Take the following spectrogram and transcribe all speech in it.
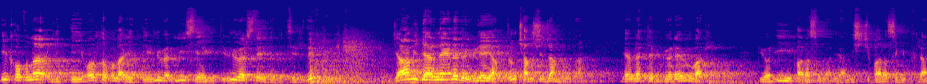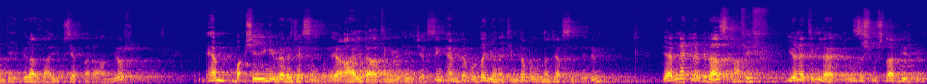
ilkokula gitti, ortaokula gitti, liseye gitti, üniversiteyi de bitirdi. Cami derneğine de üye yaptım, çalışacağım burada. Devlette bir görevi var. Diyor iyi parası var yani işçi parası gibi falan değil, biraz daha yüksek para alıyor. Hem şeyini vereceksin buraya, aidatını ödeyeceksin hem de burada yönetimde bulunacaksın dedim. Dernekle biraz hafif yönetimle kızışmışlar bir gün.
